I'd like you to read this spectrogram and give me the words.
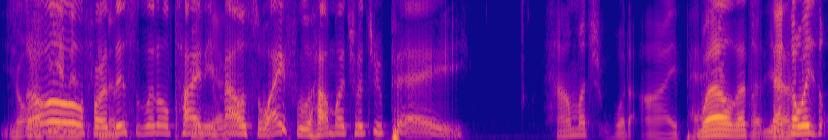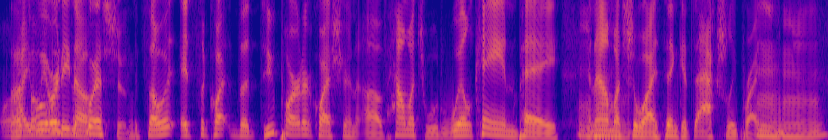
You don't wanna be in So, for in this little tiny crazy mouse waifu, how much would you pay? how much would I pay? Well, that's But yeah, that's always that's I, we always already the know. question. It's always it's the que- the two parter question of how much would Will Kane pay and how much do I think it's actually priced. Mhm.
